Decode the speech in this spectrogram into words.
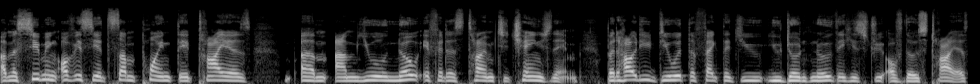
I'm assuming obviously at some point their tires, um, um, you will know if it is time to change them. But how do you deal with the fact that you, you don't know the history of those tires?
